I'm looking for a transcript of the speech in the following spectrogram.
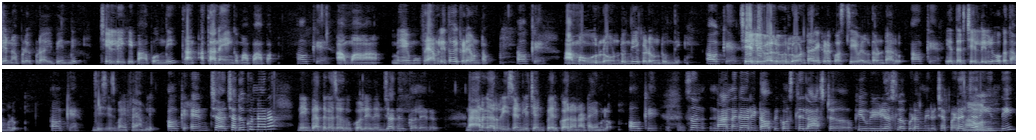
చిన్నప్పుడు ఎప్పుడు అయిపోయింది. చెల్లికి పాప ఉంది. తన తనే ఇంకా మా పాప. ఓకే. అమ్మ మేము ఫ్యామిలీతో ఇక్కడే ఉంటాం. ఓకే. అమ్మ ఊర్లో ఉంటుంది ఇక్కడ ఉంటుంది. ఓకే. చెల్లి వాళ్ళ ఊర్లో ఉంటారు ఇక్కడికి వచ్చి వెళ్తుంటారు. ఓకే. ఇద్దరు చెల్లెళ్ళు ఒక తమ్ముడు. Okay. This is my family okay. చదువుకున్నారా? నేను పెద్దగా చదువుకోలేదండి. చదువుకోలేదు. నాన్నగారు రీసెంట్లీ చనిపోయారు కరోనా టైంలో ఓకే. సో నాన్నగారి టాపిక్ వస్తే లాస్ట్ ఫ్యూ వీడియోస్లో కూడా మీరు చెప్పడం. జరిగింది.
